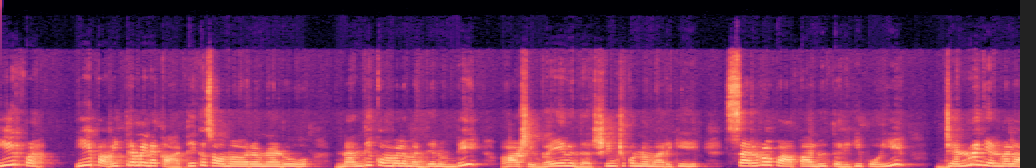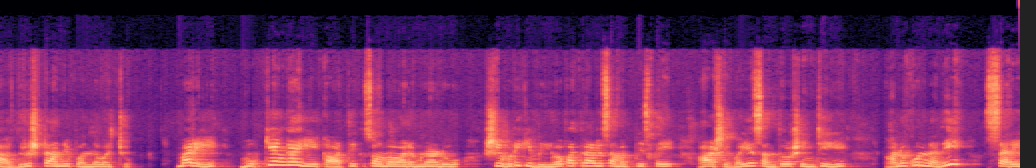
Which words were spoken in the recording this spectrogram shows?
ఈ ప ఈ పవిత్రమైన కార్తీక సోమవారం నాడు నంది కొమ్మల మధ్య నుండి ఆ శివయ్యను దర్శించుకున్న వారికి సర్వ పాపాలు తొలగిపోయి జన్మ జన్మల అదృష్టాన్ని పొందవచ్చు. మరి ముఖ్యంగా ఈ కార్తీక సోమవారం నాడు శివుడికి బిల్వపత్రాలు సమర్పిస్తే ఆ శివయ్య సంతోషించి అనుకున్నది సరే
